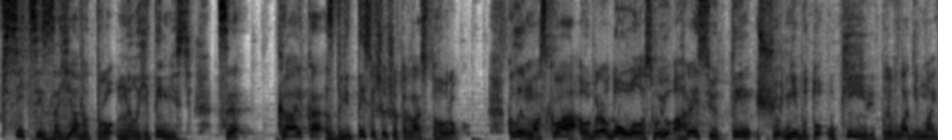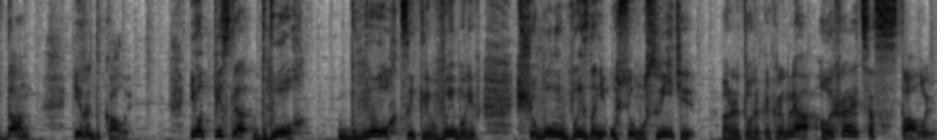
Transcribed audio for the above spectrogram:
Всі ці заяви про нелегітимність це калька з 2014 року, коли Москва виправдовувала свою агресію тим, що нібито у Києві при владі Майдан і радикали. І от після двох двох циклів виборів, що були визнані у всьому світі, риторика Кремля лишається сталою.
